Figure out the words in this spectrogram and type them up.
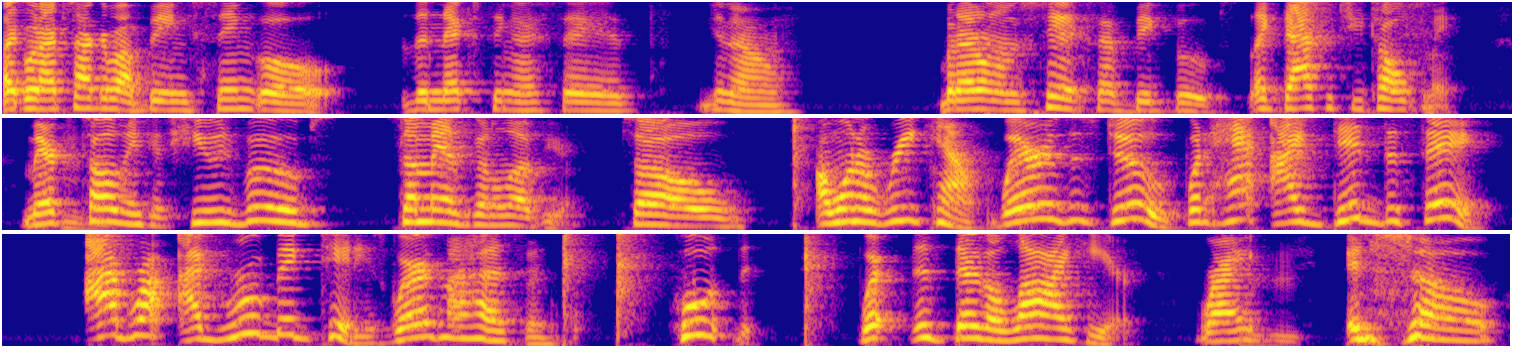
Like when I talk about being single, the next thing I say is, you know, but I don't understand because I have big boobs. Like that's what you told me. America mm-hmm. told me if you have huge boobs, some man's gonna love you. So I want to recount. Where is this dude? What ha- I did the thing. I brought. I grew big titties. Where's my husband? Who? Where? There's a lie here, right? Mm-hmm. And so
